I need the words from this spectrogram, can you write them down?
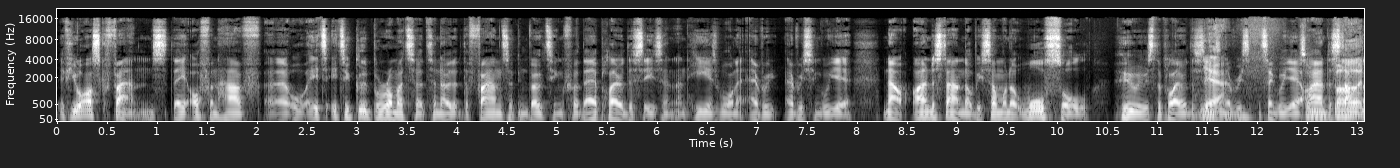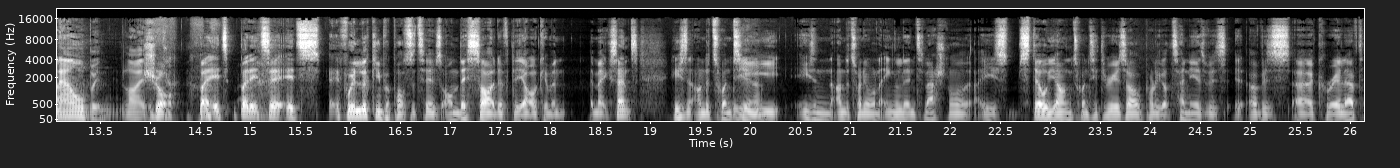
If you ask fans, they often have, uh, or it's it's a good barometer to know that the fans have been voting for their player of the season, and he has won it every every single year. Now, I understand there'll be someone at Walsall who is the player of the season Yeah. every single year. Some I understand. Burnt that. Albion, like Sure, but it's but it's a, it's if we're looking for positives on this side of the argument, it makes sense. He's an under twenty. Yeah. He's an under twenty one England international. He's still young, twenty three years old. Probably got ten years of his of his uh, career left.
